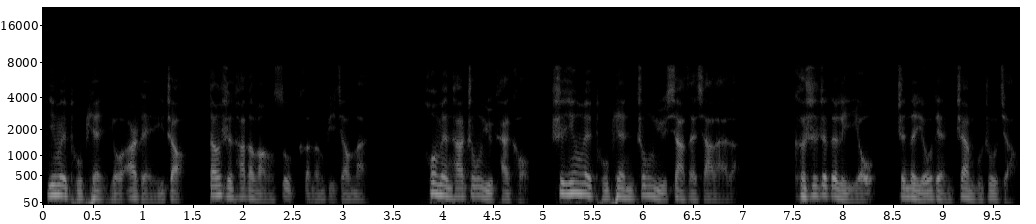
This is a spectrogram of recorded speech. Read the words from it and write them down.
因为图片有二点一兆，当时他的网速可能比较慢。后面他终于开口，是因为图片终于下载下来了。可是这个理由真的有点站不住脚。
